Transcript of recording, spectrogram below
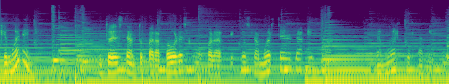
que, mueren. Entonces, tanto para pobres como para ricos, la muerte es la misma. La muerte es la misma.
